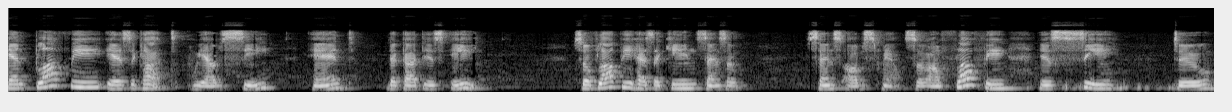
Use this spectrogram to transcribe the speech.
And Fluffy is a cat. We have C and the cat is A. So Fluffy has a keen sense of sense of smell. So Fluffy is C to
